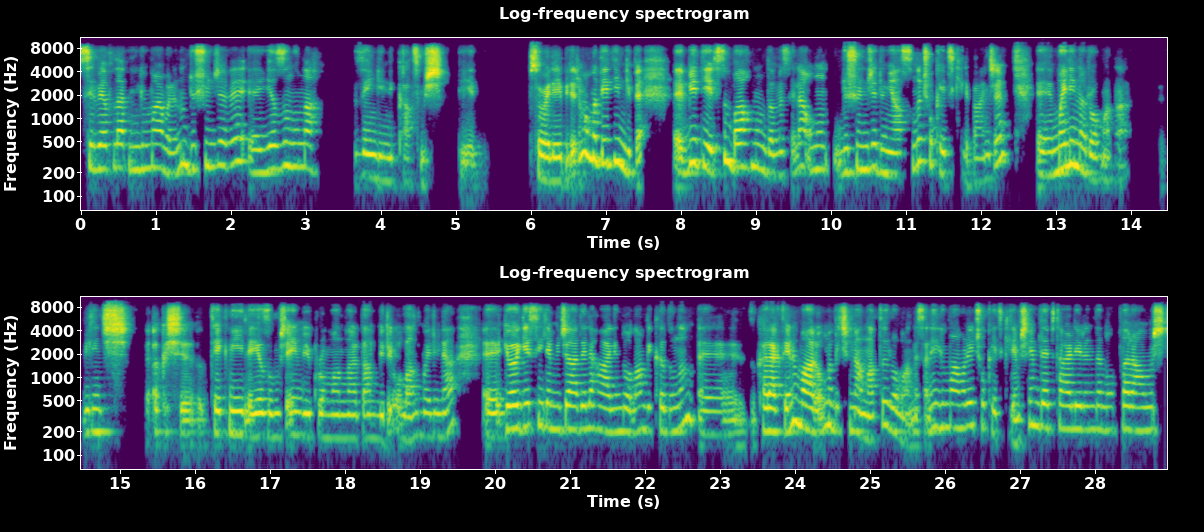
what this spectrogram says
Sylvia Plath Nilgün Marmara'nın düşünce ve e, zenginlik katmış diye söyleyebilirim ama dediğim gibi e, bir diğer isim Bahmun da mesela onun düşünce dünyasında çok etkili bence. E, Malina romanı bilinç akışı tekniğiyle yazılmış en büyük romanlardan biri olan Marina, e, gölgesiyle mücadele halinde olan bir kadının e, karakterinin var olma biçimini anlattığı roman. Mesela Nilgün Marmara'yı çok etkilemiş. Hem defterlerinde notlar almış,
